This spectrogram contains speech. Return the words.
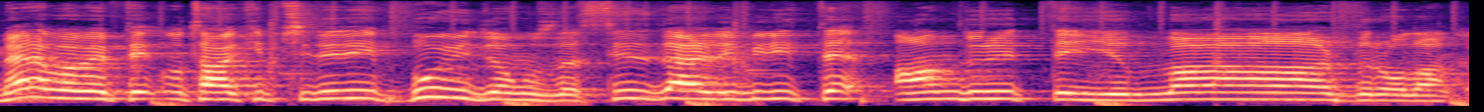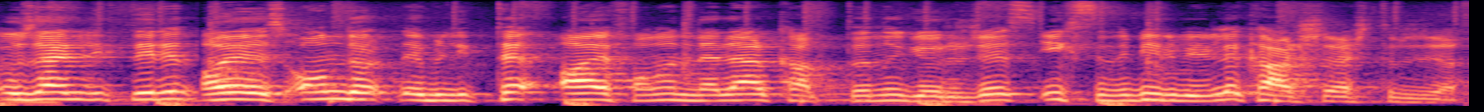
Merhaba Web Tekno takipçileri. Bu videomuzda sizlerle birlikte Android'de yıllardır olan özelliklerin iOS 14 ile birlikte iPhone'a neler kattığını göreceğiz. İkisini birbiriyle karşılaştıracağız.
